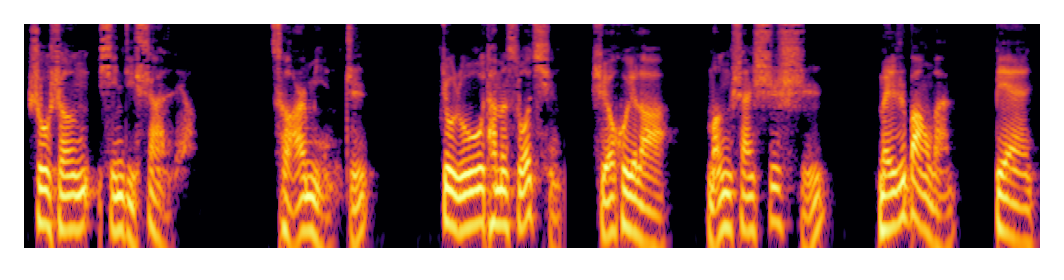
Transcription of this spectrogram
书生心地善良，侧耳敏之，就如他们所请，学会了蒙山施食，每日傍晚便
